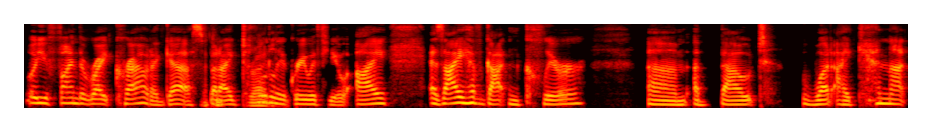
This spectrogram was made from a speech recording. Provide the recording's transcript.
well, you find the right crowd, I guess. But I totally right. agree with you. I, as I have gotten clearer um, about what I cannot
